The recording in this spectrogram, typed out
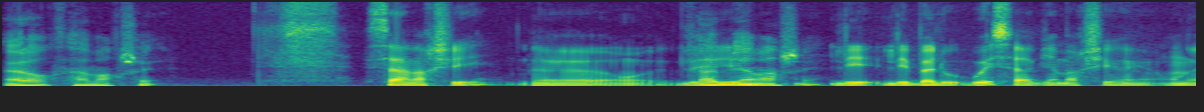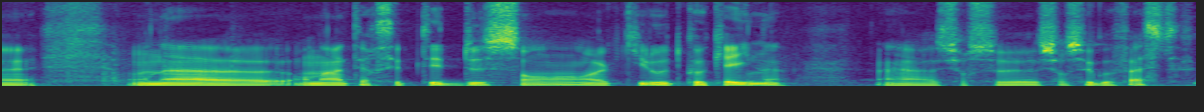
Alors, ça a marché? Ça a marché. Euh, ça a bien marché les, les, ballots, oui, ça a bien marché. On, a, on, a, euh, on a intercepté 200 kilos de cocaïne euh, sur, ce, sur ce GoFast.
